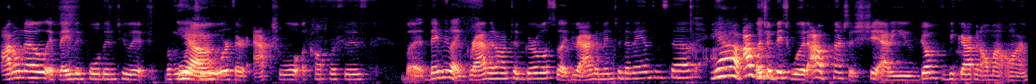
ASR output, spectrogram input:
I don't know if they've been pulled into it before Yeah. too, or if they're actual accomplices. But they be like grabbing onto girls to like drag them into the vans and stuff. yeah. I wish like, a bitch would. I'll punch the shit out of you. Don't be grabbing on my arm.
